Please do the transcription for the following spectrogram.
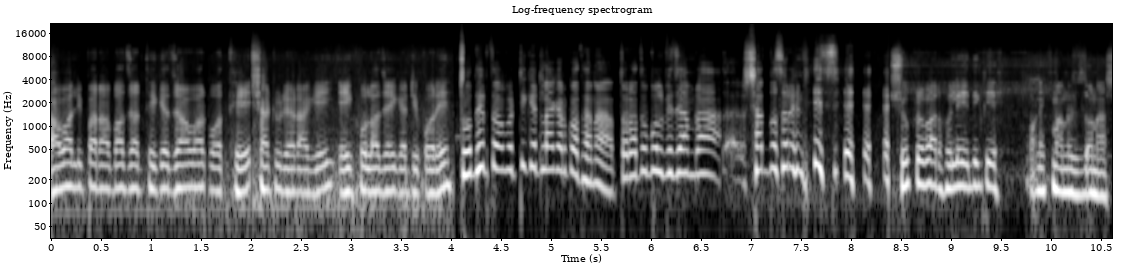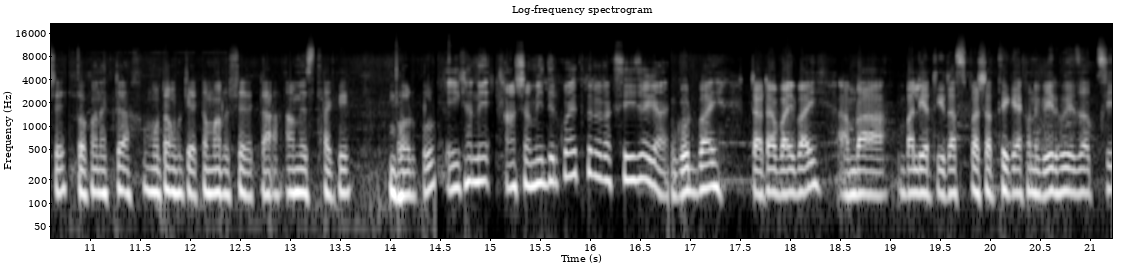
কাওয়ালিপাড়া বাজার থেকে যাওয়ার পথে সাটুরিয়ার আগেই এই খোলা জায়গাটি পড়ে। তোদের তো আবার টিকিট লাগার কথা না তোরা তো বলবি যে আমরা সাত বছরের নিচে। শুক্রবার হলে এদিকে অনেক মানুষজন আসে তখন একটা মোটামুটি একটা মানুষের একটা আমেজ থাকে ভরপুর। এইখানে আসামিদের কয়েদ করে রাখছে এই জায়গায়। Goodbye tata, bye bye. আমরা বালিয়াটি রাজপ্রাসাদ থেকে এখন বের হয়ে যাচ্ছি।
